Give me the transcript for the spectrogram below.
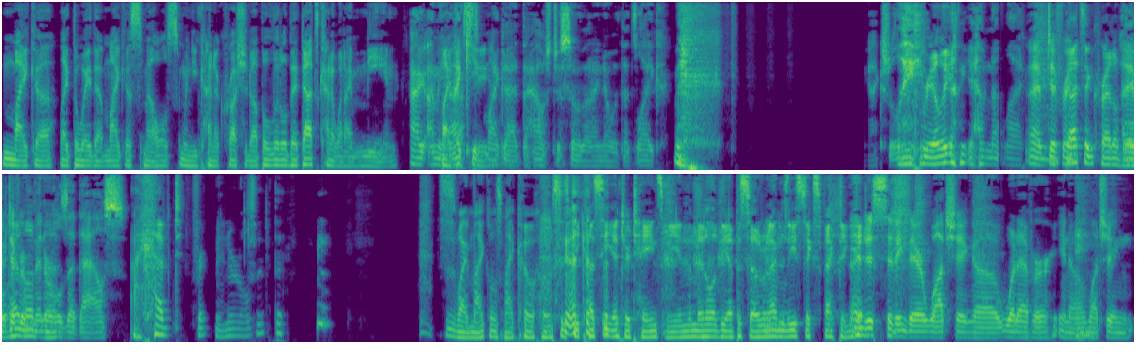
mica, like the way that mica smells when you kind of crush it up a little bit. That's kind of what I mean. I, I mean, I dusty. keep mica at the house just so that I know what that's like. Actually, really? yeah, I'm not lying. I have different. That's incredible. I have different that. minerals at the house. I have different minerals at the. This is why Michael's my co-host, is because he entertains me in the middle of the episode when I'm least expecting it. I'm just sitting there watching uh whatever, you know, I'm watching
